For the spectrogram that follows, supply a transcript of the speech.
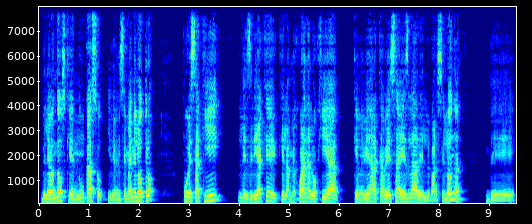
de Lewandowski en un caso y de Benzema en el otro, pues aquí les diría que, la mejor analogía que me viene a la cabeza es la del Barcelona de,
